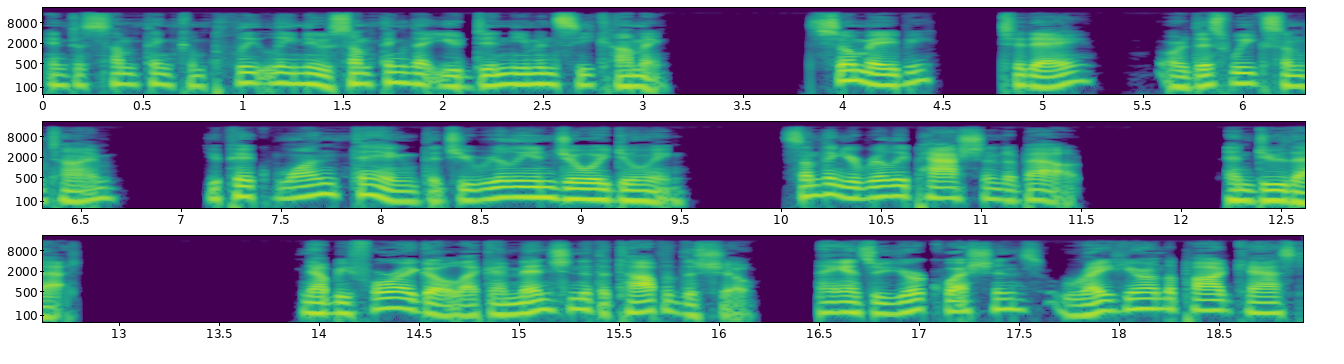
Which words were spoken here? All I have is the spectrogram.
into something completely new, something that you didn't even see coming. So maybe today or this week sometime, you pick one thing that you really enjoy doing, something you're really passionate about, and do that. Now, before I go, like I mentioned at the top of the show, I answer your questions right here on the podcast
